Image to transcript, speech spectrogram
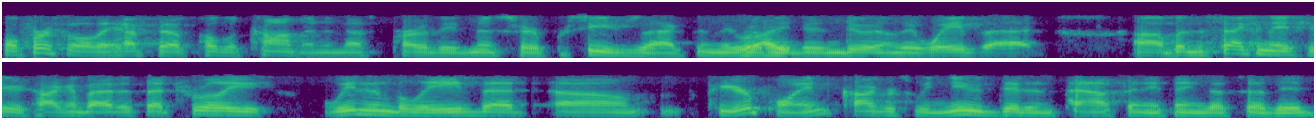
well, first of all, they have to have public comment, and that's part of the Administrative Procedures Act, and they really right. didn't do it, and they waived that. Uh, but the second issue you're talking about is that truly we didn't believe that, um, to your point, Congress we knew didn't pass anything that said that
